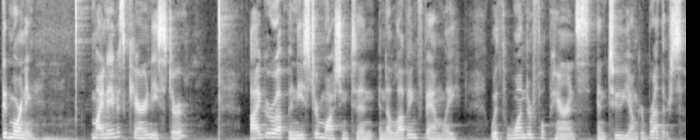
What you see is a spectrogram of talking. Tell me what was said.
Good morning. My name is Karen Easter. I grew up in Eastern Washington in a loving family with wonderful parents and two younger brothers.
